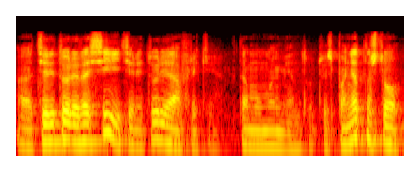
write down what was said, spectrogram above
э, территория России и территория Африки к тому моменту. То есть понятно, что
